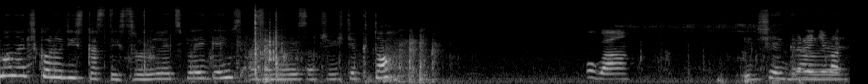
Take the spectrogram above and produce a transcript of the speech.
Siemaneczko ludziska z tej strony Let's Play Games, a ze mną jest oczywiście kto? Kuba, I dzisiaj który nie ma... gramy,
